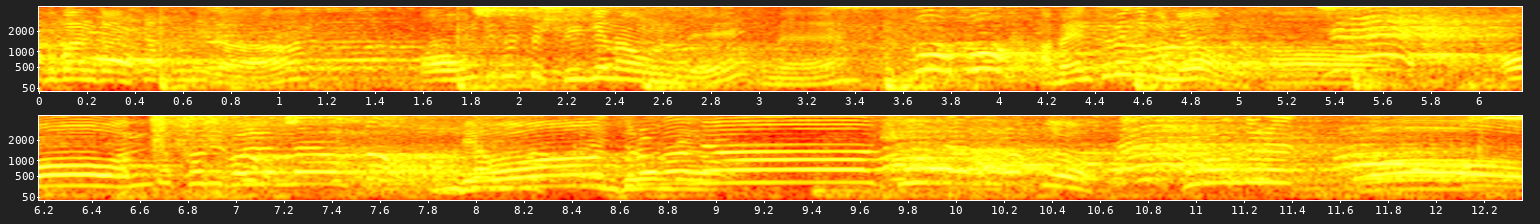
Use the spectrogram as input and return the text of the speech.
후반전 시작합니다. 어, 홍기 살짝 길게 나오는데. 네. 아, 맨투맨이군요. 어, 어, 완벽하게 걸렸나요? 어, 들어가면 주인이 안 들어갔고요. 리바운드는 어,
